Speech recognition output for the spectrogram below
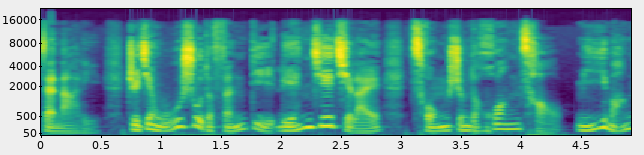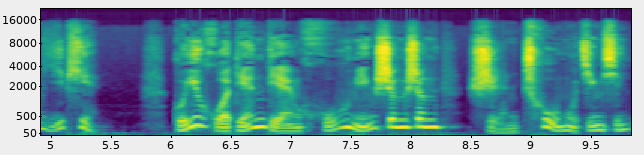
在那里，只见无数的坟地连接起来，丛生的荒草迷茫一片，鬼火点点，狐鸣声声，使人触目惊心。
